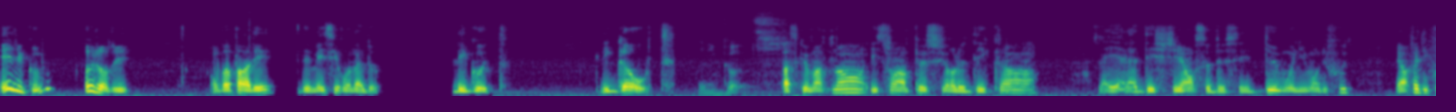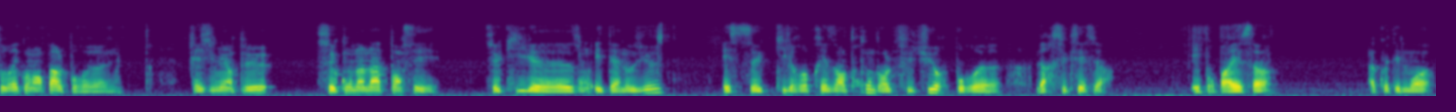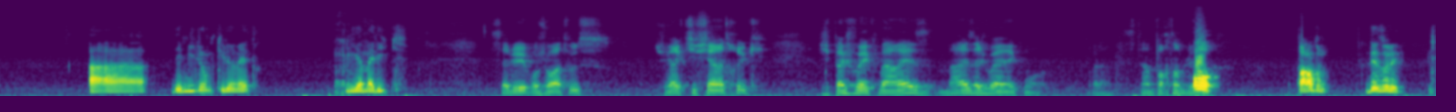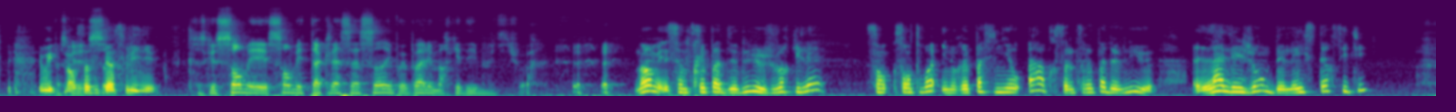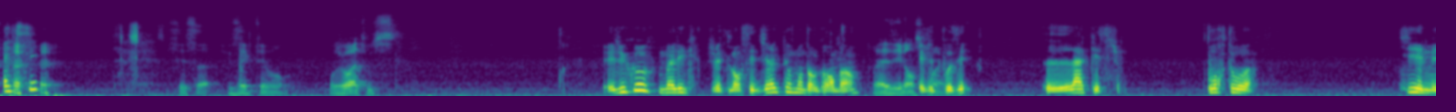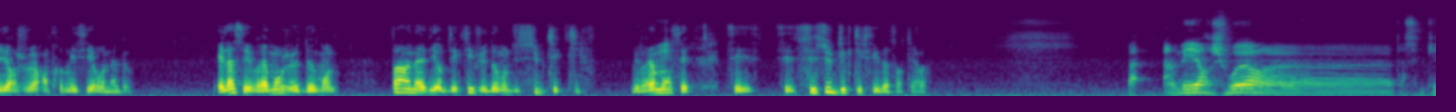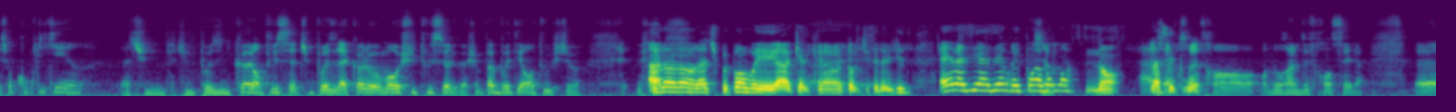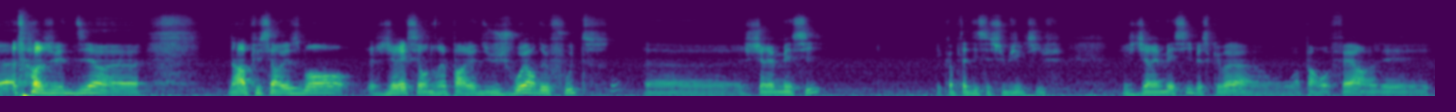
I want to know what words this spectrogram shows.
Et du coup, aujourd'hui, on va parler de Messi Ronaldo. Les GOAT. Les GOAT. Les goats. Parce que maintenant, ils sont un peu sur le déclin. Là, il y a la déchéance de ces deux monuments du foot. Et en fait, il faudrait qu'on en parle pour euh, résumer un peu ce qu'on en a pensé, ce qu'ils euh, ont été à nos yeux et ce qu'ils représenteront dans le futur pour euh, leurs successeurs. Et pour parler de ça, à côté de moi, à des millions de kilomètres, il y a Malik. Salut, bonjour à tous. Je vais rectifier un truc. J'ai pas joué avec Marez, Marez a joué avec moi. Voilà, c'était important de le Oh Pardon, désolé. oui, Parce non, ça c'était à souligner. Parce que sans mes, sans mes tacles assassins, il pouvait pas aller marquer des buts, tu vois. Non, mais ça ne serait pas devenu le joueur qu'il est. Sans, sans toi, il n'aurait pas signé au Havre. Ça ne serait pas devenu la légende de Leicester City FC. C'est ça, exactement. Bonjour à tous. Et du coup, Malik, je vais te lancer directement dans le grand bain Vas-y, lance et je vais te poser la question. Pour toi, qui est le meilleur joueur entre Messi et Ronaldo? Et là, c'est vraiment, je demande pas un avis objectif, je demande du subjectif. Mais vraiment, c'est subjectif s'il doit sortir là. Bah, un meilleur joueur. euh, C'est une question compliquée, hein. Là, tu, me- tu me poses une colle, en plus, tu me poses la colle au moment où je suis tout seul, quoi. Je peux pas botter en touche, tu vois. Ah non, non, là, tu peux pas envoyer à quelqu'un comme tu fais d'habitude. Eh, vas-y, Azem, réponds avant moi. Non, Ah, Là, c'est toi. d'être en, en oral de français là. Euh, attends, je vais te dire. euh, Non, plus sérieusement, je dirais si on devrait parler du joueur de foot, euh, je dirais Messi. Et comme tu as dit, c'est subjectif. Et je dirais Messi parce que voilà, on va pas refaire les-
